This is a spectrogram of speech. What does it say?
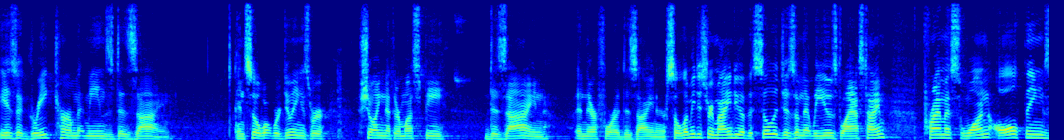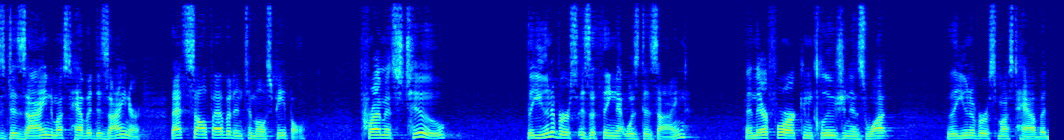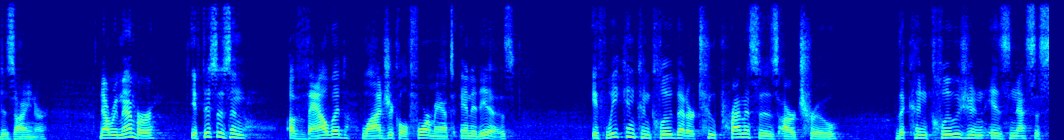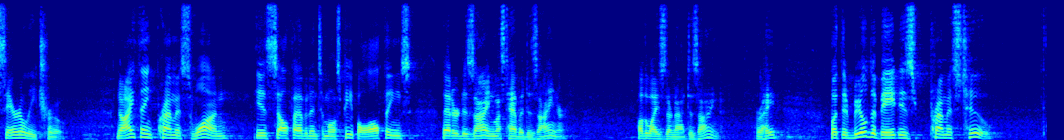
is a Greek term that means design. And so, what we're doing is we're showing that there must be design and therefore a designer. So, let me just remind you of the syllogism that we used last time. Premise one all things designed must have a designer. That's self evident to most people. Premise two the universe is a thing that was designed, and therefore our conclusion is what? The universe must have a designer. Now remember, if this isn't a valid logical format, and it is, if we can conclude that our two premises are true, the conclusion is necessarily true. Now, I think premise one is self evident to most people. All things that are designed must have a designer. Otherwise, they're not designed, right? But the real debate is premise two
